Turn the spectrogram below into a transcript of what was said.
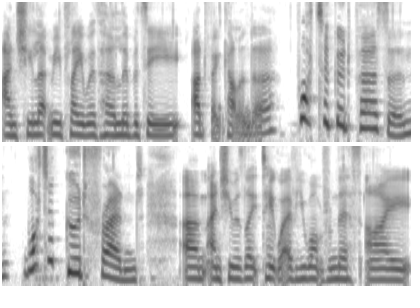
and she let me play with her Liberty advent calendar. What a good person! What a good friend! Um, and she was like, "Take whatever you want from this," and I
